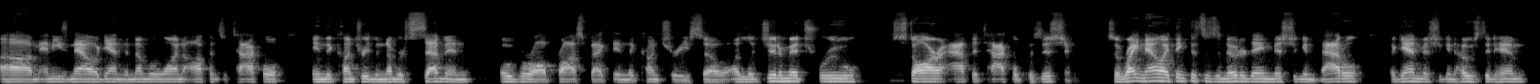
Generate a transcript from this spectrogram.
um, and he's now again the number one offensive tackle in the country, the number seven overall prospect in the country. So a legitimate, true star at the tackle position. So right now, I think this is a Notre Dame Michigan battle. Again, Michigan hosted him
